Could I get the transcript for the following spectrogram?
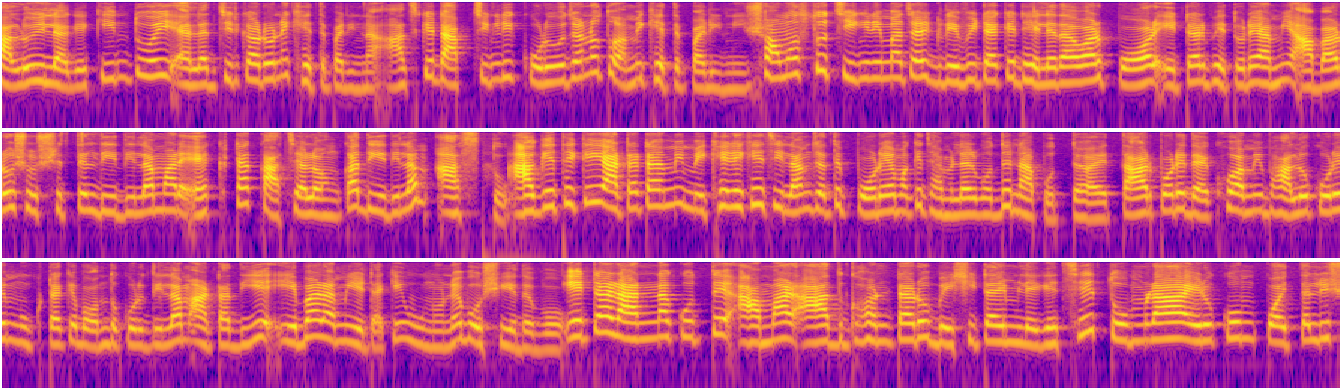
ভালোই লাগে, কিন্তু ওই অ্যালার্জির কারণে খেতে পারি না। আজকে ডাব চিংড়ি করেও জানো তো আমি খেতে পারিনি। সমস্ত চিংড়ি মাছ আর গ্রেভিটাকে ঢেলে দেওয়ার পর এটার ভেতরে আমি আবারও সর্ষের তেল দিয়ে দিলাম আর একটা কাঁচা লঙ্কা দিয়ে দিলাম আস্ত। আগে থেকেই আটাটা আমি মেখে রেখেছিলাম যাতে পরে আমাকে ঝামেলার মধ্যে না পড়তে হয়। তারপরে দেখো আমি ভালো করে মুখটাকে বন্ধ করে দিলাম আটা দিয়ে, এবার আমি এটাকে উনুনে বসিয়ে দেবো। এটা রান্না করতে আমার আধ ঘন্টারও বেশি টাইম লেগেছে। তোমরা এরকম পঁয়তাল্লিশ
